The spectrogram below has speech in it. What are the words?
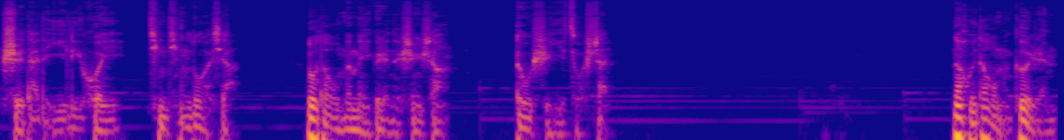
时代的一粒灰轻轻落下，落到我们每个人的身上，都是一座山。那回到我们个人，《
